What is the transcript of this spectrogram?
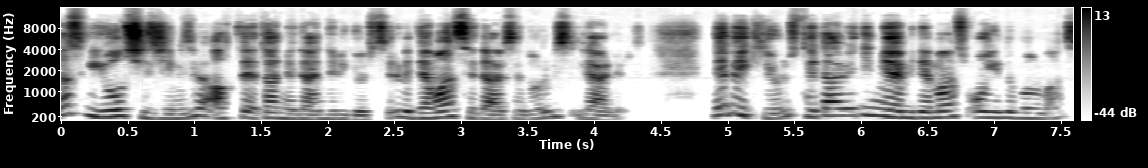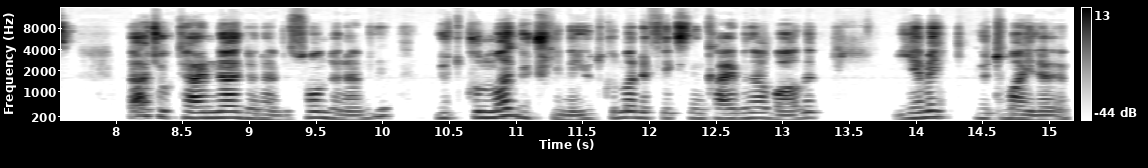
nasıl bir yol çizeceğimizi ve altta yatan nedenleri gösterir ve demans tedavisine doğru biz ilerleriz. Ne bekliyoruz? Tedavi edilmeyen bir demans 10 yılı bulmaz. Daha çok terminal dönemde, son dönemde yutkunma güçlüğüne, yutkunma refleksinin kaybına bağlı yemek yutmayla,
